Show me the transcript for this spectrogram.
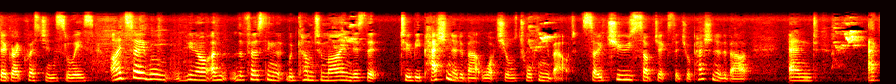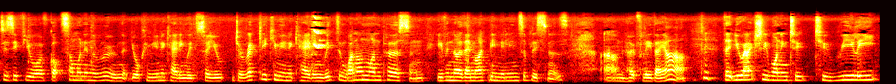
They're great questions, Louise. I'd say, well, you know, um, the first thing that would come to mind is that to be passionate about what you're talking about. So choose subjects that you're passionate about and act as if you've got someone in the room that you're communicating with. So you're directly communicating with the one on one person, even though they might be millions of listeners, um, and hopefully they are, that you're actually wanting to, to really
